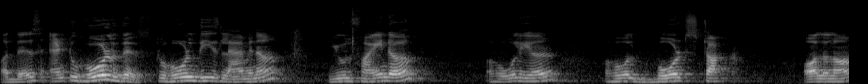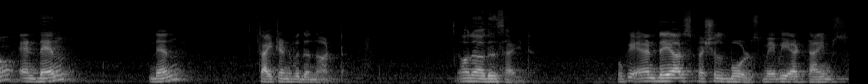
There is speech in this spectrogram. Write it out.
uh, this and to hold this to hold these lamina you will find a, a hole here a whole bolt stuck all along and then then tightened with a nut on the other side. Okay and they are special bolts maybe at times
